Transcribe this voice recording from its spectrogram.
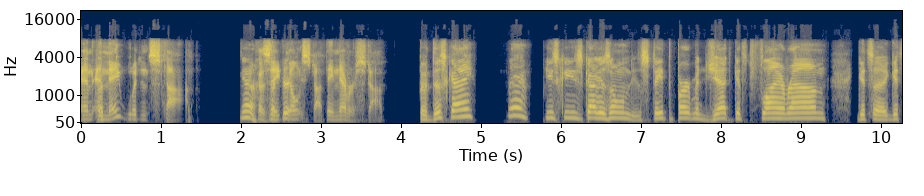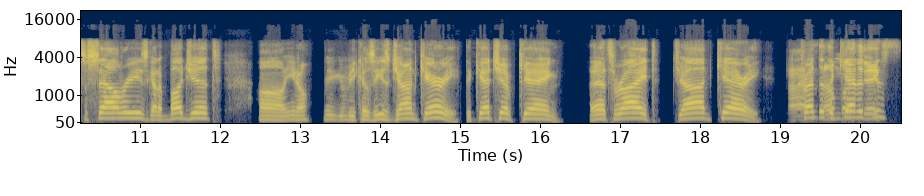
and and they wouldn't stop Yeah, because they don't stop. They never stop. But this guy, yeah, he's he's got his own State Department jet, gets to fly around, gets a gets a salary, he's got a budget, uh, you know, because he's John Kerry, the Ketchup King. That's right, John Kerry, I'm friend of the Elmer J. Kennedys.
